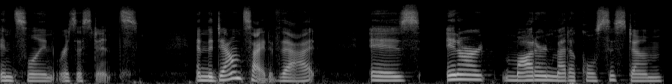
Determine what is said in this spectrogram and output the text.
insulin resistance. And the downside of that is in our modern medical system,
